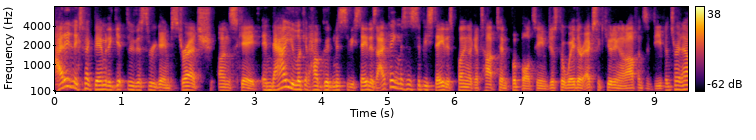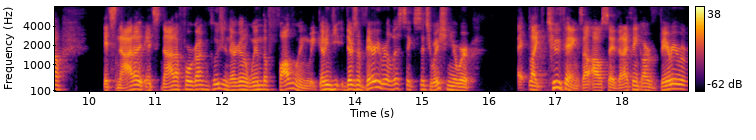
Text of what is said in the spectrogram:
I didn't expect Bama to get through this three game stretch unscathed. And now you look at how good Mississippi State is. I think Mississippi State is playing like a top 10 football team, just the way they're executing on offense and defense right now. It's not a it's not a foregone conclusion. They're going to win the following week. I mean, there's a very realistic situation here where eh, like two things I'll, say that I think are very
